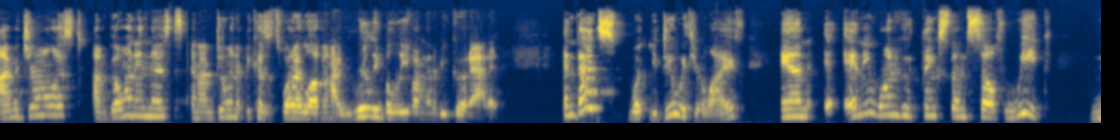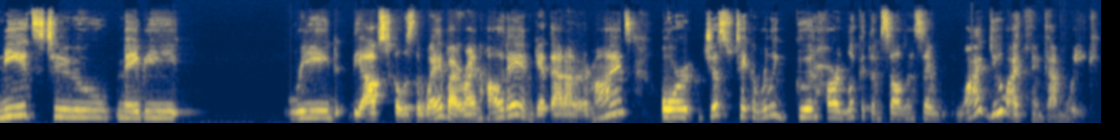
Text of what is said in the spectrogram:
I'm a journalist. I'm going in this and I'm doing it because it's what I love and I really believe I'm going to be good at it. And that's what you do with your life. And anyone who thinks themselves weak needs to maybe read The Obstacle is the Way by Ryan Holiday and get that out of their minds, or just take a really good hard look at themselves and say, why do I think I'm weak?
